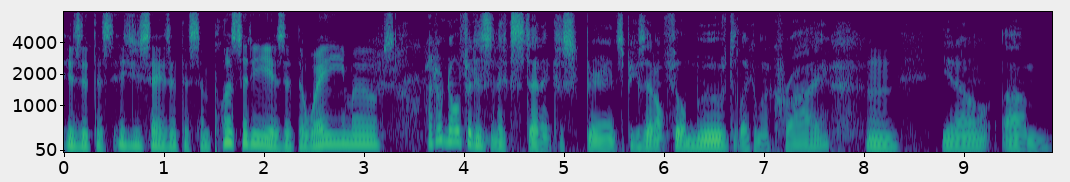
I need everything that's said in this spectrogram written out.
is it this as you say is it the simplicity? Is it the way he moves? I don't know if it is an aesthetic experience because I don't feel moved like I'm going to cry. Mm. You know, um,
